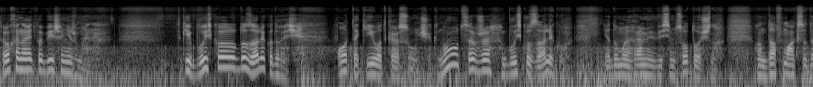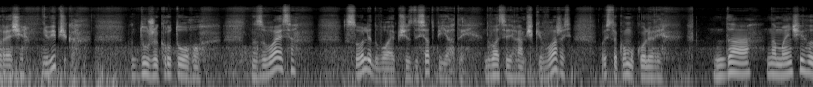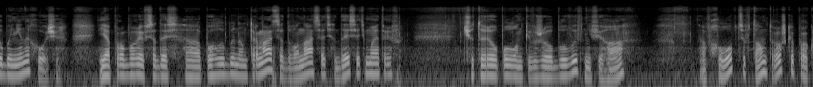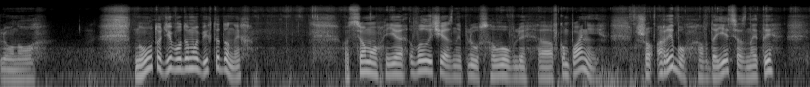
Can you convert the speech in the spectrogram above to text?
Трохи навіть побільше, ніж в мене. Такий близько до заліку, до речі. Отакий от красунчик. Ну, це вже близько заліку. Я думаю, грамів 800 точно. Он дав Максу, до речі, віпчика дуже крутого. Називається Solid Vibe 65. 20 грамчиків важить. Ось в такому кольорі. Да, на меншій глибині не хоче. Я проборився десь е, по глибинам 13, 12, 10 метрів. Чотири ополонки вже обловив, ніфіга. А в хлопців там трошки проклюнуло. Ну, тоді будемо бігти до них. Ось в цьому є величезний плюс ловлі е, в компанії, що рибу вдається знайти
